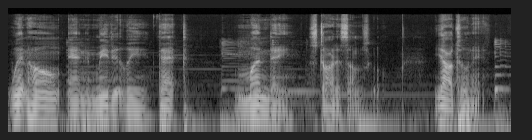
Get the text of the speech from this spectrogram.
went home, and immediately that Monday started summer school. Y'all tune in.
